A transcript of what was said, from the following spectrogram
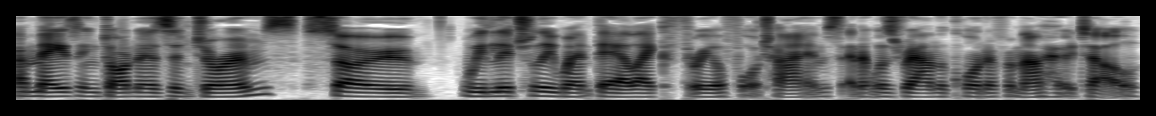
amazing doners and durums. So we literally went there like three or four times and it was round the corner from our hotel.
